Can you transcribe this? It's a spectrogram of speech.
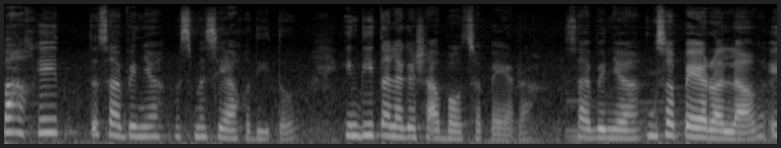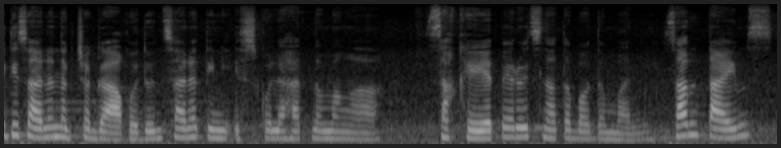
Bakit? Tapos sabi niya, mas masaya ako dito. Hindi talaga siya about sa pera. Sabi niya, kung sa pera lang, edi sana nagtyaga ako doon. Sana tiniis ko lahat ng mga sakit. Pero it's not about the money. Sometimes,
